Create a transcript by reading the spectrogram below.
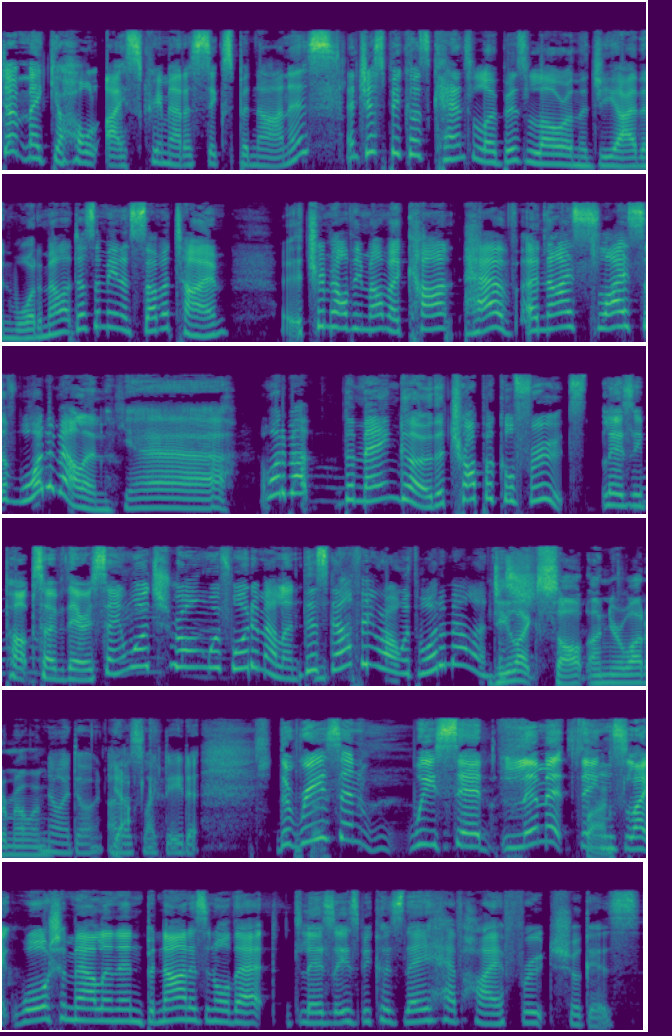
Don't make your whole ice cream out of six bananas. And just because cantaloupe is lower on the GI than watermelon, it doesn't mean in summertime, a trim healthy mama can't have a nice slice of watermelon. Yeah. And what about the mango, the tropical fruits? Leslie Pops over there is saying, "What's wrong with watermelon?" There's nothing wrong with watermelon. Do you like salt on your watermelon? No, I don't. I Yuck. just like to eat it. The reason we said limit things like watermelon and bananas and all that, Leslie, is because they have higher fruit sugars.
